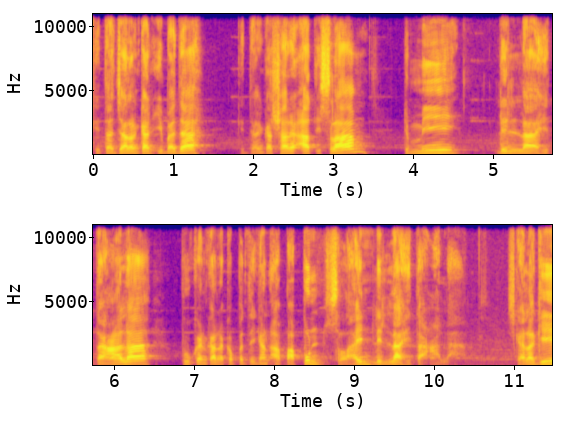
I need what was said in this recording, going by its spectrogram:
kita jalankan ibadah, kita jalankan syariat Islam demi lillahi ta'ala bukan karena kepentingan apa pun selain lillahi ta'ala. Sekali lagi,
